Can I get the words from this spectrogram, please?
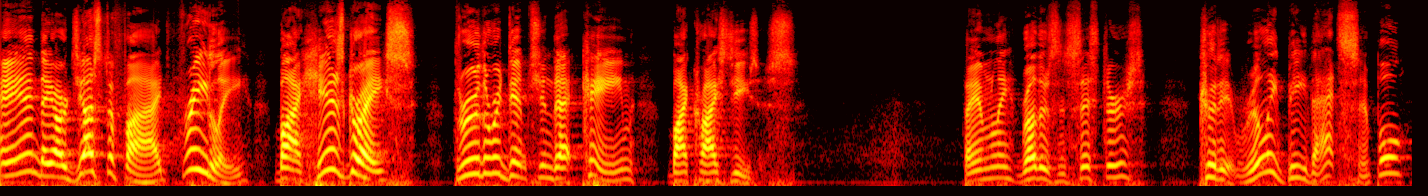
And they are justified freely by His grace through the redemption that came by Christ Jesus. Family, brothers and sisters, could it really be that simple?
